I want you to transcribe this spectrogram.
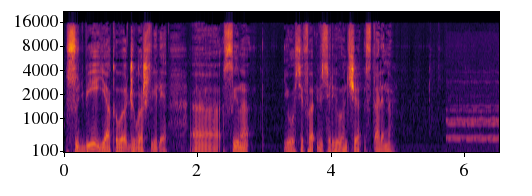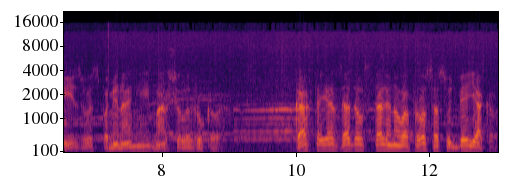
судьбе Якова Джугашвили, э, сына Иосифа Виссарионовича Сталина. Из воспоминаний маршала Жукова. Как-то я задал Сталину вопрос о судьбе Якова.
